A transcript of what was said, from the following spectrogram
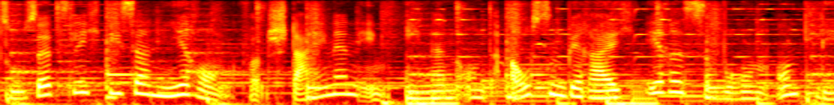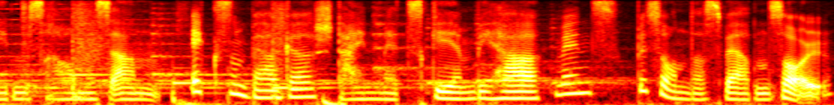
zusätzlich die Sanierung von Steinen im Innen- und Außenbereich Ihres Wohn- und Lebensraumes an. Exenberger Steinmetz GmbH, wenn's besonders werden soll.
